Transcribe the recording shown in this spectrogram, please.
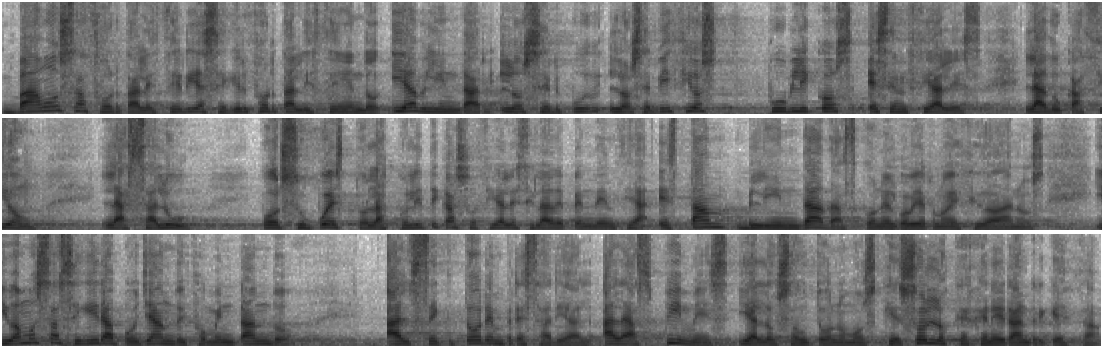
Vamos a fortalecer y a seguir fortaleciendo y a blindar los, los servicios públicos esenciales, la educación, la salud, por supuesto, las políticas sociales y la dependencia están blindadas con el Gobierno de Ciudadanos y vamos a seguir apoyando y fomentando al sector empresarial, a las pymes y a los autónomos, que son los que generan riqueza.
